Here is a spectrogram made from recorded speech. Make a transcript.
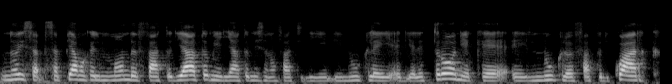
noi sa- sappiamo che il mondo è fatto di atomi e gli atomi sono fatti di, di nuclei e di elettroni e che e il nucleo è fatto di quark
